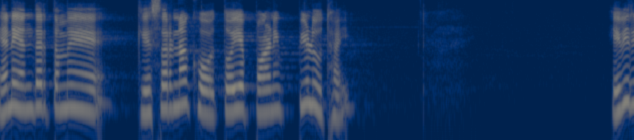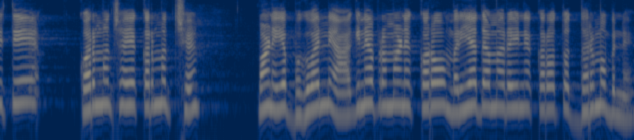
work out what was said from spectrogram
એની અંદર તમે કેસર નાખો તો એ પાણી પીળું થાય. એવી રીતે કર્મ છે એ કર્મ જ છે, પણ એ ભગવાનની આજ્ઞા પ્રમાણે કરો, મર્યાદામાં રહીને કરો તો ધર્મ બને.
